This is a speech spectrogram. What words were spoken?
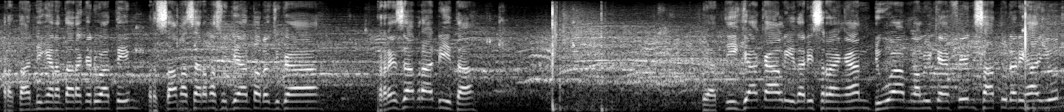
Pertandingan antara kedua tim bersama Serma Sugianto dan juga Reza Pradita. Ya tiga kali tadi serangan, dua melalui Kevin, satu dari Hayun.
